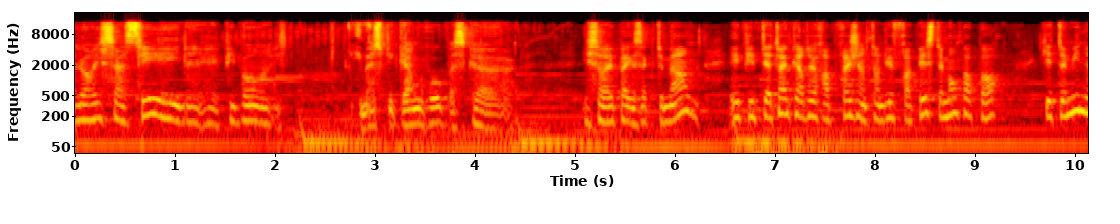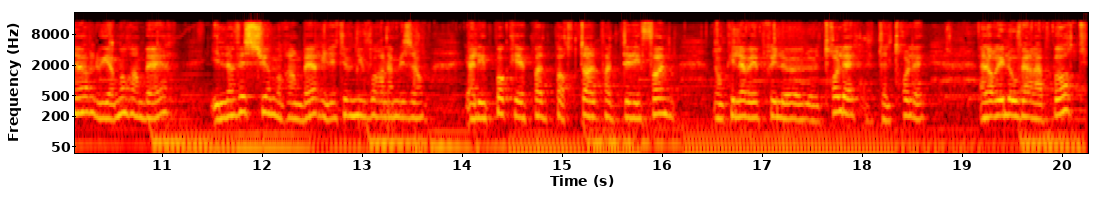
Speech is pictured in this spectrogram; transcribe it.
Alors, il s'est assis et, puis bon, il m'a expliqué en gros parce que il savait pas exactement. Et puis peut-être un quart d'heure après, j'ai entendu frapper. C'était mon papa qui était mineur, lui, à Morambert. Il l'avait su à Morambert. Il était venu voir à la maison. Et à l'époque, il n'y avait pas de portable, pas de téléphone. Donc, il avait pris le, le trolley. C'était le trolley. Alors, il a ouvert la porte.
